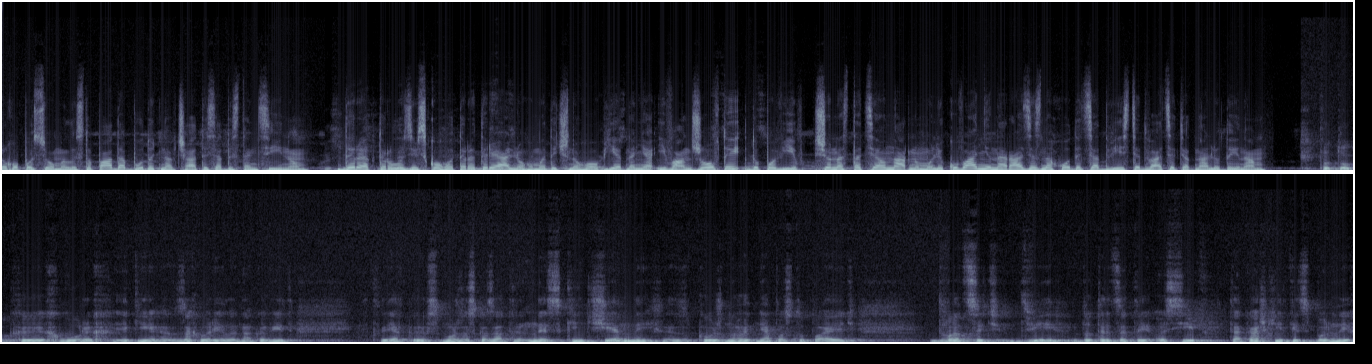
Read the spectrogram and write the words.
1 по 7 листопада будуть навчатися дистанційно. Директор Лозівського територіального медичного об'єднання Іван Жовтий доповів, що на стаціонарному лікуванні наразі знаходиться 221 людина. поток е, хворих, які захворіли на ковід, як можна сказати, нескінченний. Кожного дня поступають 22 до 30 осіб, така ж кількість больних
